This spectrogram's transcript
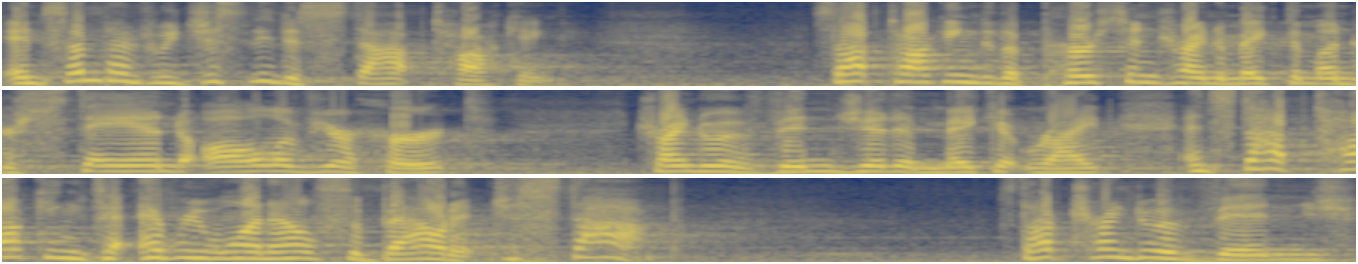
And sometimes we just need to stop talking. Stop talking to the person, trying to make them understand all of your hurt, trying to avenge it and make it right. And stop talking to everyone else about it. Just stop. Stop trying to avenge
